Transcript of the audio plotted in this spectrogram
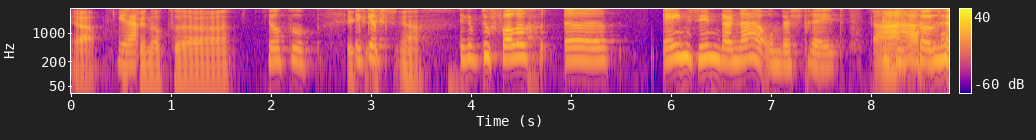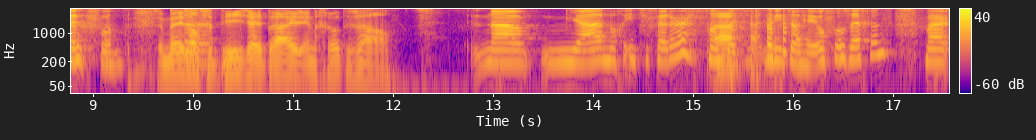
Ja, Ja. ik vind dat... eh, Heel top. ik, Ik heb- ik- ja. Ik heb toevallig eh, één zin daarna onderstreept. Ah. Die ik zo leuk vond. Een Nederlandse Eh. DJ draaide in de grote zaal. Nou, ja, nog ietsje verder, want Ah. dat is niet zo heel veelzeggend. Maar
